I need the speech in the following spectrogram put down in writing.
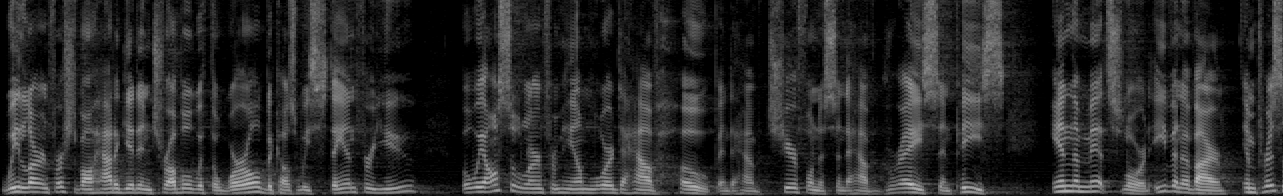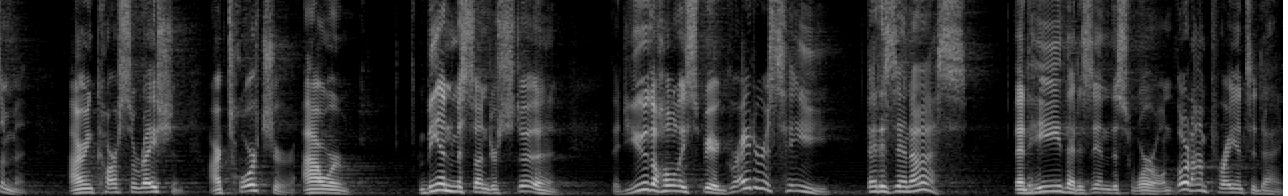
We learn, first of all, how to get in trouble with the world because we stand for you. But we also learn from him, Lord, to have hope and to have cheerfulness and to have grace and peace in the midst, Lord, even of our imprisonment, our incarceration, our torture, our being misunderstood. that you, the Holy Spirit, greater is He that is in us than He that is in this world. Lord, I'm praying today.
